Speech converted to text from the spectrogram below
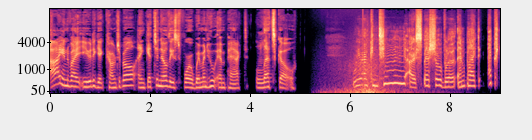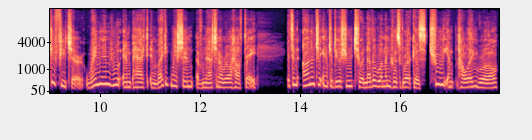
I invite you to get comfortable and get to know these four women who impact. Let's go. We are continuing our special Rural Impact Extra feature, Women Who Impact in recognition of National Rural Health Day. It's an honor to introduce you to another woman whose work is truly empowering rural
